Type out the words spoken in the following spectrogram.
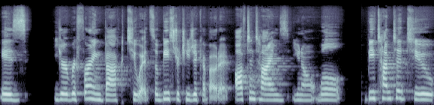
is you're referring back to it. So be strategic about it. Oftentimes, you know, we'll be tempted to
